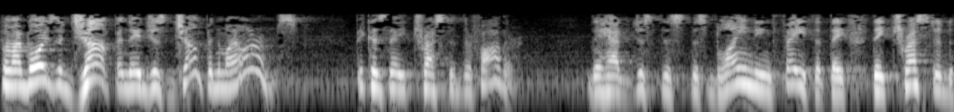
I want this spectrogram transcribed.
but my boys would jump, and they'd just jump into my arms because they trusted their father. They had just this this blinding faith that they they trusted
